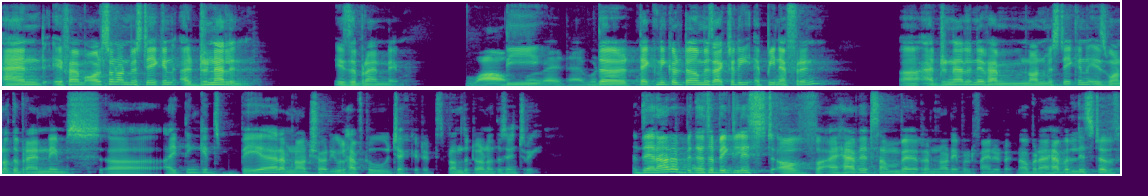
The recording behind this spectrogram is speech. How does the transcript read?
And if I'm also not mistaken, adrenaline is a brand name. Wow. The- right. I would. The technical term is actually epinephrine. Uh, adrenaline, if I'm not mistaken, is one of the brand names. Uh, I think it's Bayer. I'm not sure. You'll have to check it. It's from the turn of the century. There are a there's a big list of I have it somewhere. I'm not able to find it right now, but I have a list of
